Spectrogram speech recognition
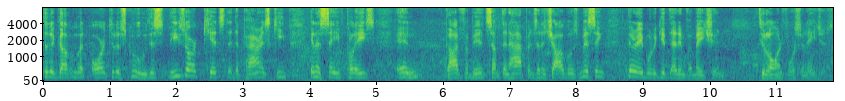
to the government or to the school. This, these are kits that the parents keep in a safe place and God forbid something happens and a child goes missing, they're able to give that information to law enforcement agents.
